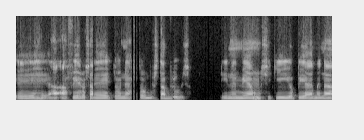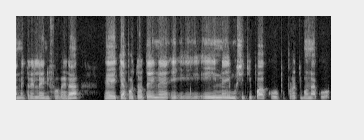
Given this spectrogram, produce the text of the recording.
ε, αφιέρωσα ε, τον εαυτό μου στα blues. Είναι μια μουσική η οποία εμένα με τρελαίνει φοβερά ε, και από τότε είναι, ε, ε, είναι η μουσική που ακούω, που προτιμώ να ακούω.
